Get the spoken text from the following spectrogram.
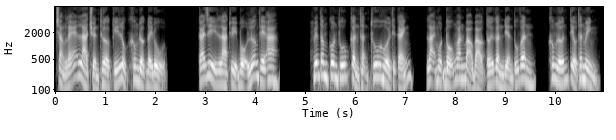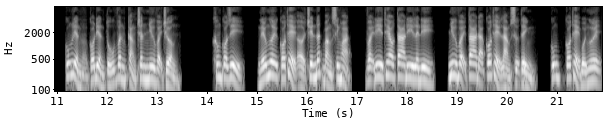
chẳng lẽ là truyền thừa ký lục không được đầy đủ. Cái gì là thủy bộ lưỡng thế A? Huyễn tâm côn thú cẩn thận thu hồi thịt cánh, lại một bộ ngoan bảo bảo tới gần Điền Tú Vân, không lớn tiểu thân mình, cũng liền có Điền Tú Vân cẳng chân như vậy trường. Không có gì, nếu ngươi có thể ở trên đất bằng sinh hoạt, vậy đi theo ta đi lên đi, như vậy ta đã có thể làm sự tình, cũng có thể bồi ngươi,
